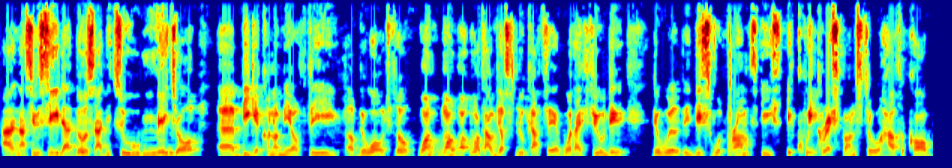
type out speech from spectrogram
And as you see that those are the two major uh, big economy of the of the world. So one, one what I'll just look at here, what I feel they they will this will prompt is a quick response to how to curb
